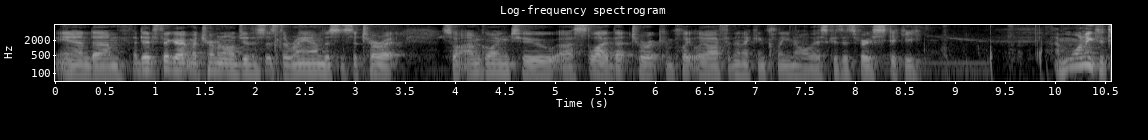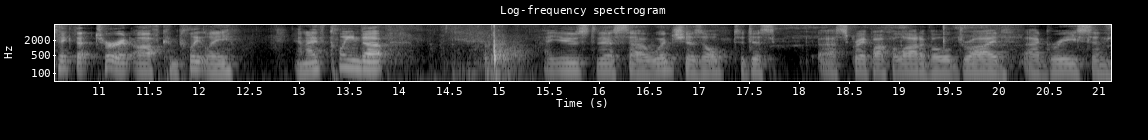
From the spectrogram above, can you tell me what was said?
And um, I did figure out my terminology. This is the ram, this is the turret. So I'm going to uh, slide that turret completely off and then I can clean all this because it's very sticky. I'm wanting to take that turret off completely and I've cleaned up, I used this uh, wood chisel to just uh, scrape off a lot of old dried uh, grease and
